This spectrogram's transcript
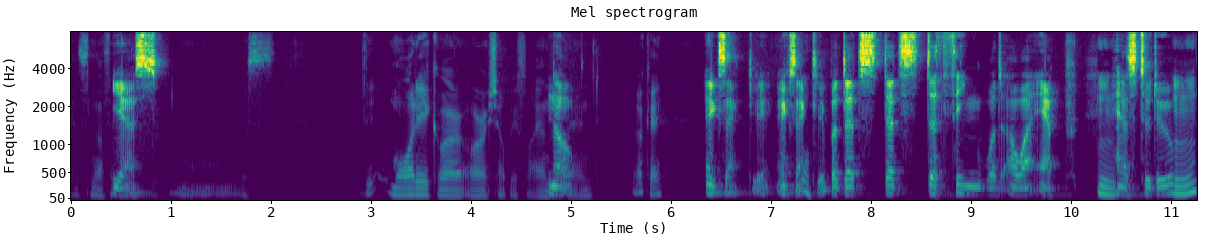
has nothing Yes. with the Mautic or, or Shopify on No. the end. Okay. Exactly, exactly. But that's that's the thing what our app Mm. has to do Mhm.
